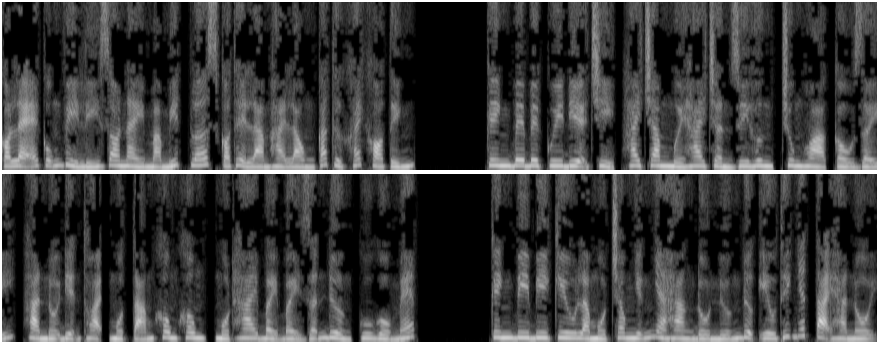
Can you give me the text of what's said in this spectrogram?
Có lẽ cũng vì lý do này mà Meat Plus có thể làm hài lòng các thực khách khó tính. Kinh BBQ địa chỉ 212 Trần Duy Hưng, Trung Hòa, Cầu Giấy, Hà Nội điện thoại 1800 1277 dẫn đường Google Maps. Kinh BBQ là một trong những nhà hàng đồ nướng được yêu thích nhất tại Hà Nội.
